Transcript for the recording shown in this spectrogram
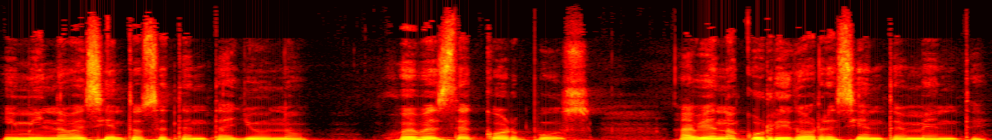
y 1971, jueves de Corpus, habían ocurrido recientemente.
